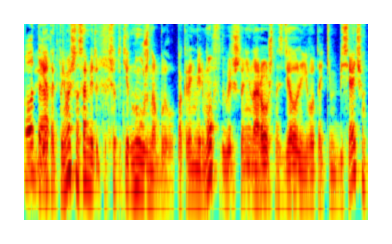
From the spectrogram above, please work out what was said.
О, да. я так понимаю, что на самом деле это все-таки нужно было. По крайней мере, Моффат говорит, что они нарочно сделали его таким бесячим,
